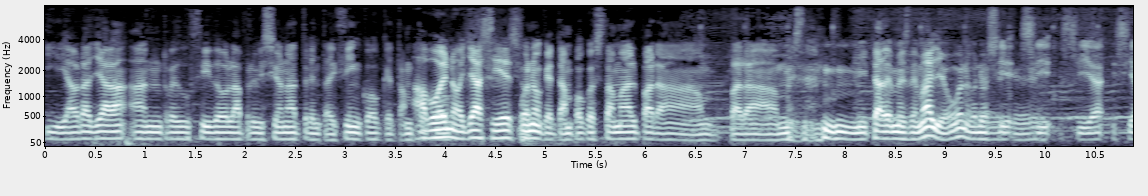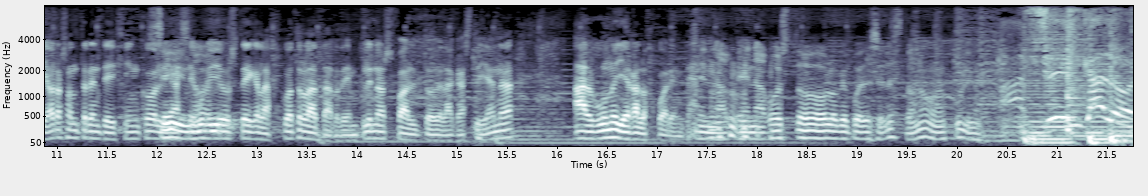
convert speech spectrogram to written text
y ahora ya han reducido la previsión a 35, que tampoco... Ah, bueno, ya sí es. Bueno, que tampoco está mal para, para mes- mitad de mes de mayo. Bueno, Bueno, que- si, que- si, si, a- si ahora son 35, Sí, le aseguro no, yo a no. usted que a las 4 de la tarde, en pleno asfalto de la Castellana, alguno llega a los 40. En, en agosto lo que puede ser esto, ¿no? En julio. Hace calor,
